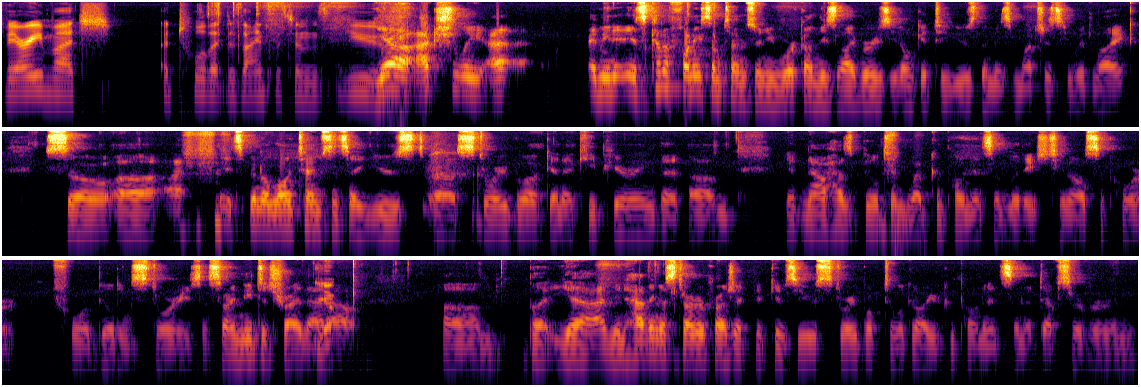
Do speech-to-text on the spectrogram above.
very much a tool that design systems use. Yeah, actually, I, I mean, it's kind of funny sometimes when you work on these libraries, you don't get to use them as much as you would like. So uh, I, it's been a long time since I used uh, Storybook, and I keep hearing that um, it now has built-in web components and lit HTML support for building stories, and so I need to try that yep. out. Um, but yeah, I mean, having a starter project that gives you Storybook to look at all your components and a dev server and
